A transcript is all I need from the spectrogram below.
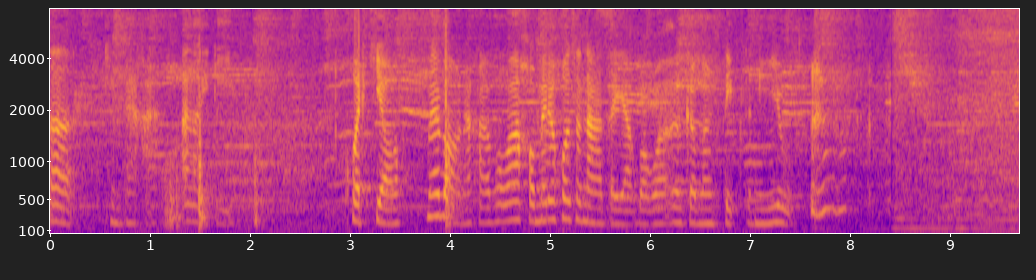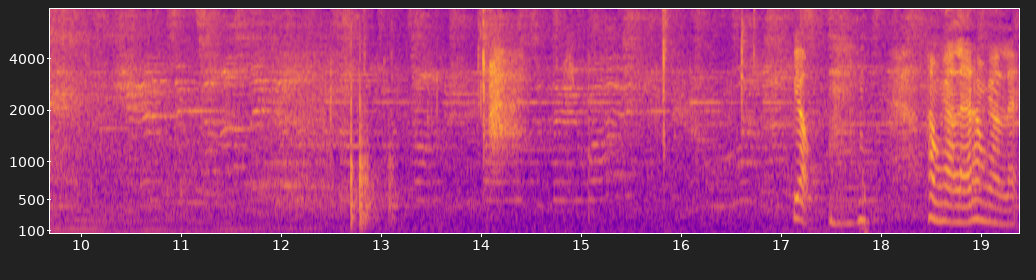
ก็กินได้ค่ะ อร่อยดี ขวดเขียวไม่บอกนะคะ เพราะว่าเขาไม่ได้โฆษณาแต่อยากบอกว่าเออกำลังติดอันนี้อยู่เปรี้ยวทำงานแล้วทำงานแล้ว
